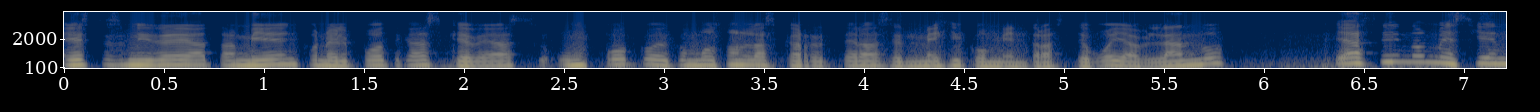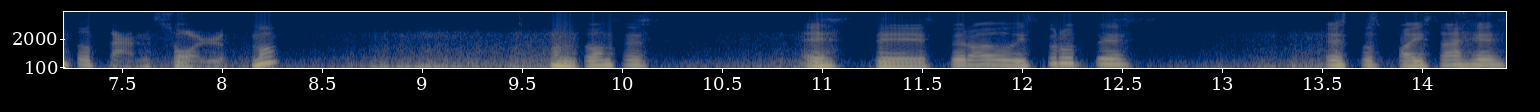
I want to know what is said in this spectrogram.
esta es mi idea también con el podcast, que veas un poco de cómo son las carreteras en México mientras te voy hablando y así no me siento tan solo, ¿no? Entonces, este, espero disfrutes estos paisajes.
